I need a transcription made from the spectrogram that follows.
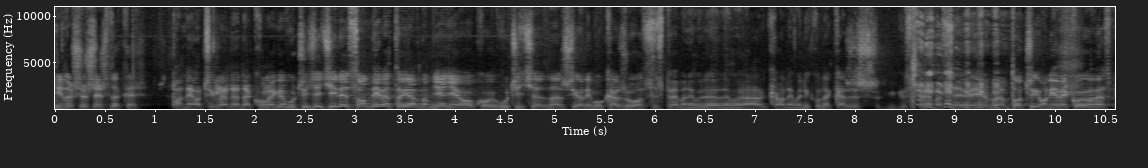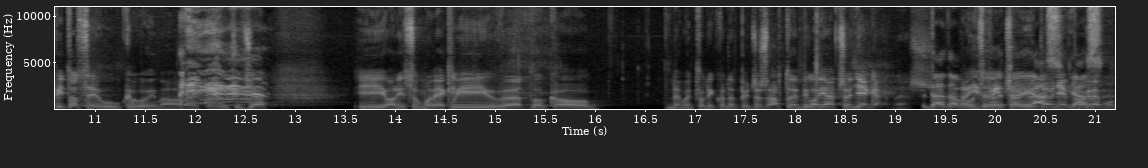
Imaš još nešto da kažeš? Pa ne, očigledno je da kolega Vučićić ide sondira to javno mnjenje oko Vučića, znaš, i oni mu kažu, on se sprema, nemoj, da- nemoj, a kao nemoj nikom da kažeš, sprema se, toči, on je rekao, raspitao se u krugovima ovaj, oko Vučića i oni su mu rekli, vjerojatno, kao, nemoj to niko da pričaš, ali to je bilo jače od njega, znaš. Da, da, je- to je jasno, programu.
